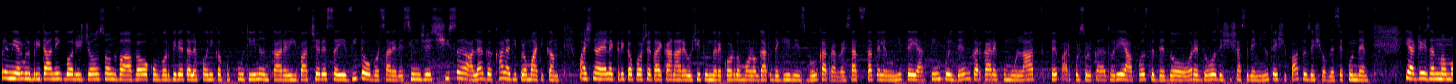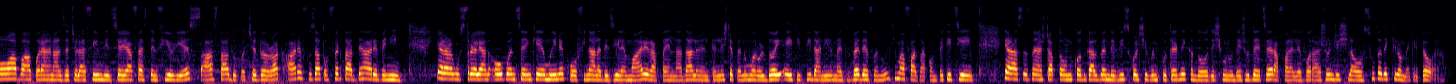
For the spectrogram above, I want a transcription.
Premierul britanic Boris Johnson va avea o convorbire telefonică cu Putin în care îi va cere să evite o vărsare de sânge și să aleagă calea diplomatică. Mașina electrică Porsche Taycan a reușit un record omologat de Guinness Book, a traversat Statele Unite, iar timpul de încărcare cumulat pe parcursul călătoriei a fost de 2 ore, 26 de minute și 48 de secunde. Iar Jason Momoa va apărea în al 10-lea film din seria Fast and Furious, asta după ce The Rock a refuzat oferta de a reveni. Iar Australian Open se încheie încheie mâine cu o finală de zile mari. Rafael Nadal îl întâlnește pe numărul 2 ATP Daniil Medvedev în ultima fază a competiției. Iar astăzi ne așteaptă un cod galben de viscol și vânt puternic în 21 de județe. Rafalele vor ajunge și la 100 de km pe oră.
